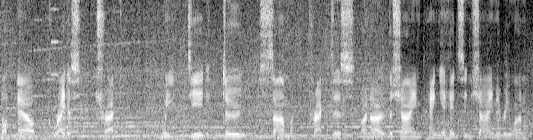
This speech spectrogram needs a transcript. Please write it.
Not our greatest track. We did do some practice. I know the shame. Hang your heads in shame, everyone.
